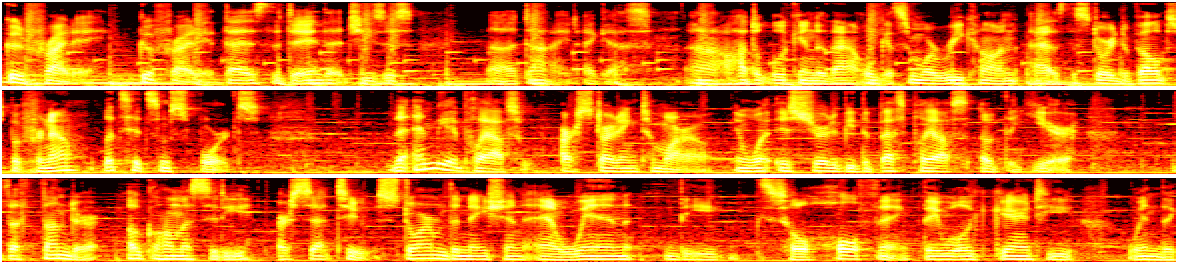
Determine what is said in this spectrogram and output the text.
Good Friday. Good Friday. That is the day that Jesus uh, died, I guess. Uh, I'll have to look into that. We'll get some more recon as the story develops, but for now, let's hit some sports. The NBA playoffs are starting tomorrow in what is sure to be the best playoffs of the year the Thunder, Oklahoma City, are set to storm the nation and win the whole thing. They will guarantee win the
